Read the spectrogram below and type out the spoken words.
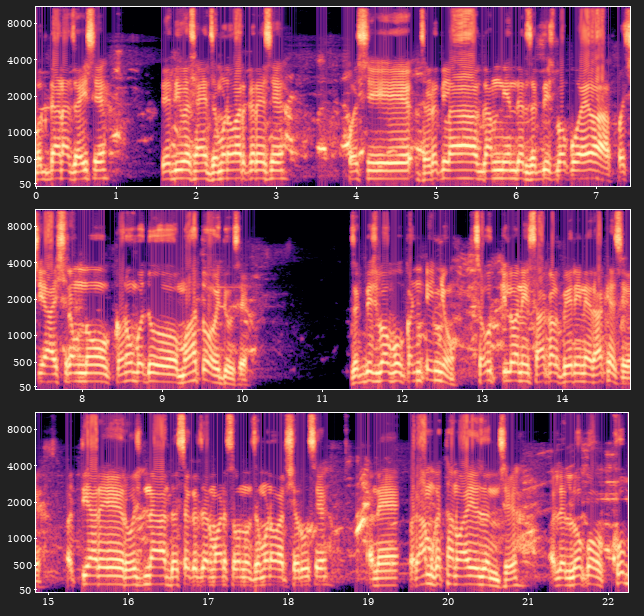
બગદાણા જાય છે. તે દિવસ અહીંયા જમણવાર કરે છે. પછી ઝડકલા ગામની અંદર જગદીશ બાપુ આવ્યા. પછી આશ્રમનું ઘણું બધું મહત્વ વધ્યું છે. જગદીશ બાપુ કન્ટિન્યુ ચૌદ કિલોની સાંકળ પહેરીને રાખે છે. અત્યારે રોજના દસક હજાર માણસોનું જમણવાર શરૂ છે. અને રામકથાનું આયોજન છે. એટલે લોકો ખૂબ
